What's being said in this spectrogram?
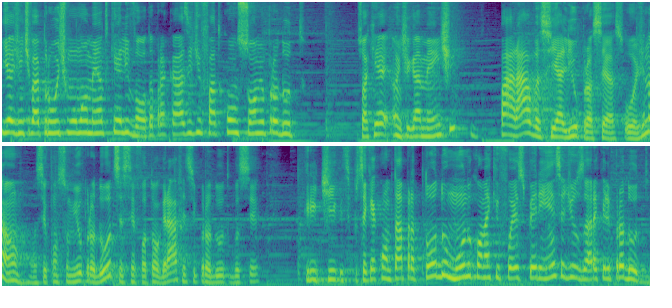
E a gente vai pro último momento que ele volta para casa e de fato consome o produto. Só que antigamente parava-se ali o processo. Hoje não. Você consumiu o produto, você fotografa esse produto, você critica, você quer contar para todo mundo como é que foi a experiência de usar aquele produto.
